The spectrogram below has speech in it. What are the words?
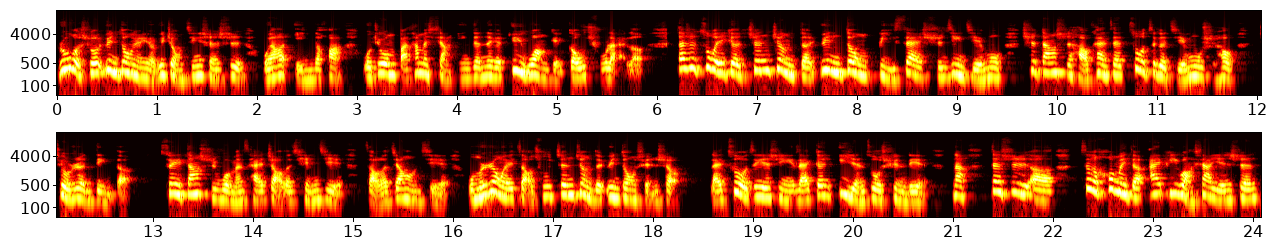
如果说运动员有一种精神是我要赢的话，我觉得我们把他们想赢的那个欲望给勾出来了。但是做一个真正的运动比赛实境节目，是当时好看在做这个节目时候就认定的。所以当时我们才找了钱姐，找了江宏杰。我们认为找出真正的运动选手来做这件事情，来跟艺人做训练。那但是呃，这个后面的 IP 往下延伸，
